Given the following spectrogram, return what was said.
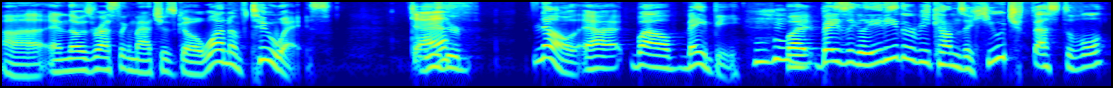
Uh, and those wrestling matches go one of two ways. Death? Either no, uh, well, maybe, but basically, it either becomes a huge festival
